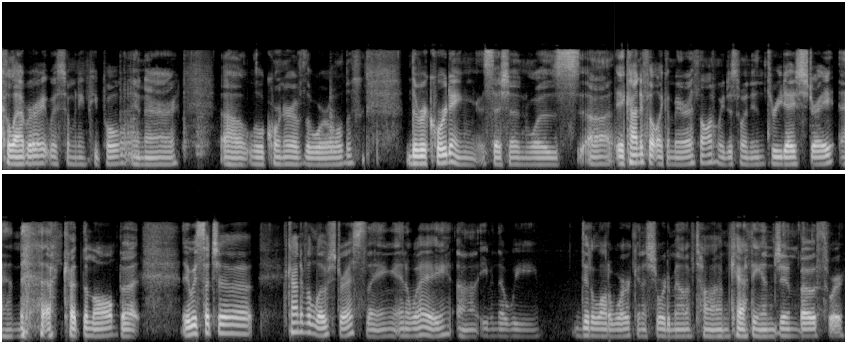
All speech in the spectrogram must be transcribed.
collaborate with so many people in our uh, little corner of the world. The recording session was, uh, it kind of felt like a marathon. We just went in three days straight and cut them all, but it was such a kind of a low stress thing in a way, uh, even though we did a lot of work in a short amount of time. Cathy and Jim both were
